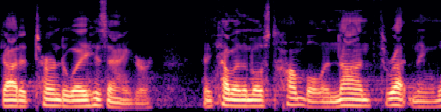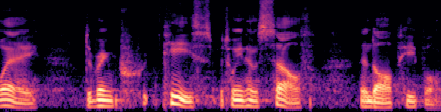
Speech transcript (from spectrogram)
God had turned away his anger and come in the most humble and non threatening way to bring peace between himself and all people.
